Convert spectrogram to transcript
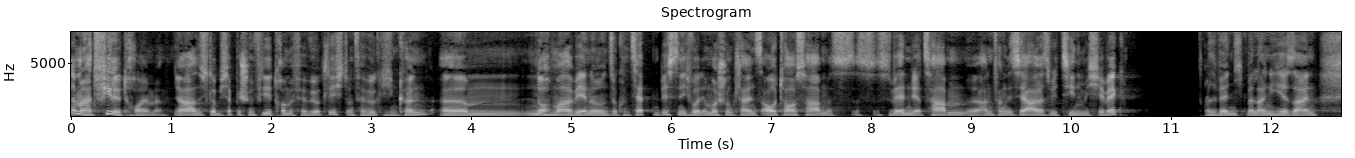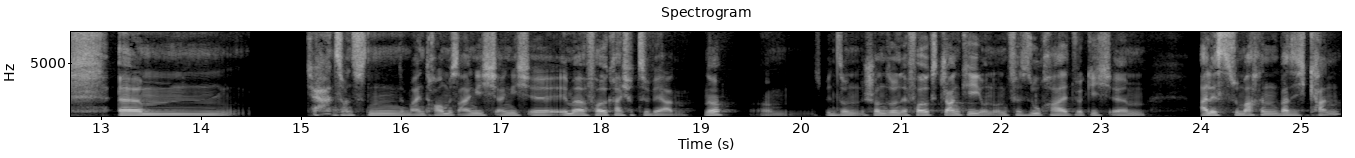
Ja, man hat viele Träume. Ja, also ich glaube, ich habe mir schon viele Träume verwirklicht und verwirklichen können. Ähm, Nochmal, wir ändern unser Konzept ein bisschen. Ich wollte immer schon ein kleines Autohaus haben. Das, das, das werden wir jetzt haben äh, Anfang des Jahres. Wir ziehen nämlich hier weg. Also werden nicht mehr lange hier sein. Ähm, ja, ansonsten, mein Traum ist eigentlich, eigentlich äh, immer erfolgreicher zu werden. Ne? Ähm, ich bin so ein, schon so ein Erfolgsjunkie und, und versuche halt wirklich ähm, alles zu machen, was ich kann.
